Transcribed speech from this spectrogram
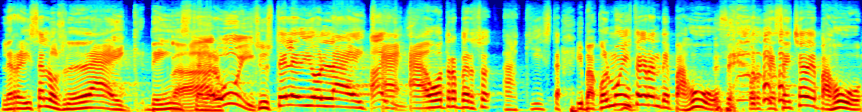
le revisa los likes de Instagram. Claro, uy. Si usted le dio like Ay. a, a otra persona, aquí está. Y para colmo Instagram de pajúo, porque se echa de pajúo.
